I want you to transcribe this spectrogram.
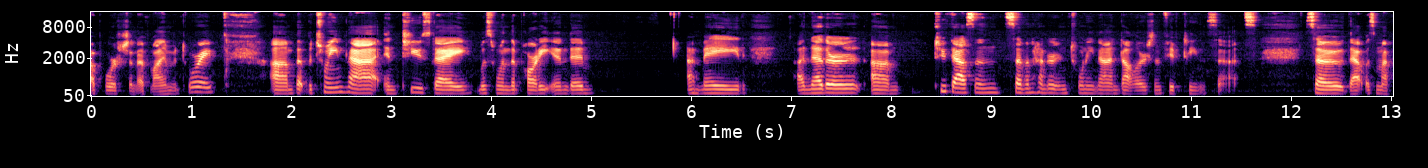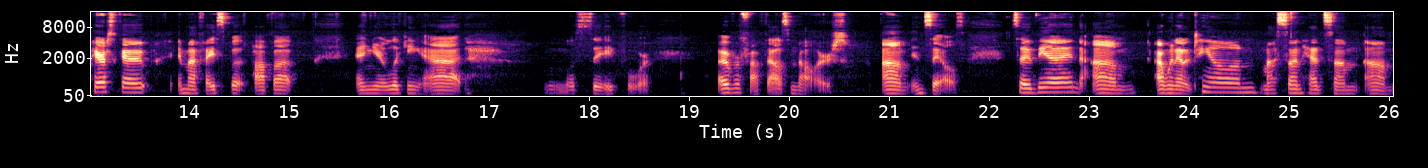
a portion of my inventory. Um, but between that and Tuesday was when the party ended. I made another um, $2,729.15. So that was my Periscope and my Facebook pop up. And you're looking at, let's see, for over $5,000 um, in sales. So then um, I went out of town. My son had some um,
